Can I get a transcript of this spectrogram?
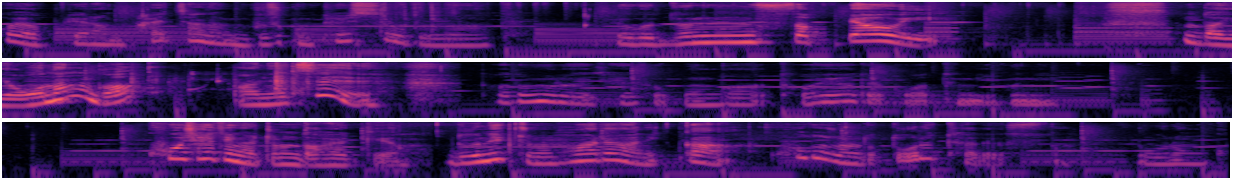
코 옆이랑 팔자는 무조건 필수로 눌러야 돼. 그리고 눈썹 뼈 위. 나 연한가? 아니지? 나도 모르게 계속 뭔가 더 해야 될 것 같은 기분이. 코 쉐딩을 좀 더 할게요. 눈이 좀 화려하니까 코도 좀 더 또렷해야 되겠어. 이런 거.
